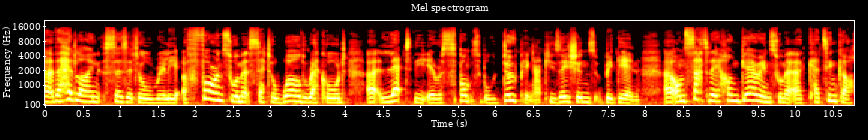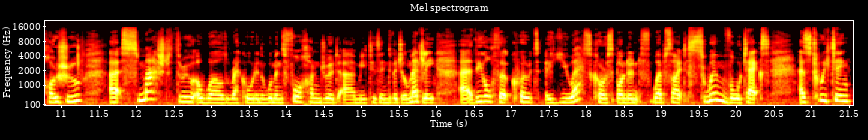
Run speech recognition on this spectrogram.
Uh, the headline says it all, really. A foreign swimmer set a world record. Uh, let the irresponsible doping accusations begin. Uh, on Saturday, Hungarian swimmer uh, Katinka Hosszú uh, smashed through a world record in the women's 400 uh, metres individual medley. the author quotes a US correspondent website Swim Vortex as tweeting,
